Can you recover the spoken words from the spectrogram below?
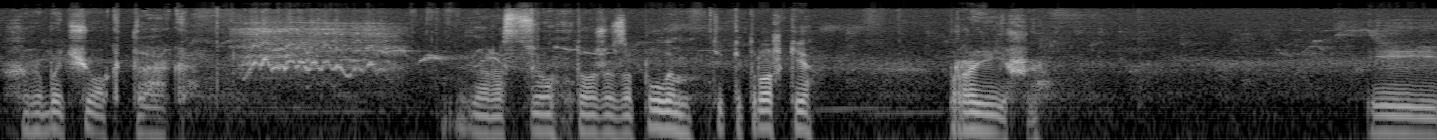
Хребачок, так. Зараз цю теж запулим, тільки трошки правіше. І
